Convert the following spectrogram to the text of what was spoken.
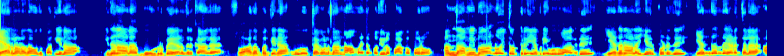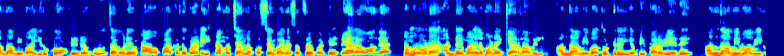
கேரளால தான் வந்து பாத்தீங்கன்னா இதனால மூன்று பேர் இறந்திருக்காங்க. ஸோ அதை பத்தின முழு தகவலை தான் நாம இந்த பதிவுல பார்க்க போறோம். அந்த அமீபா நோய் தொற்று எப்படி உருவாகுது? எதனால ஏற்படுது? எந்தெந்த இடத்துல அந்த அமீபா இருக்கும்? அப்படின்ற முழு தகவலையும் நாம பார்க்கறதுக்கு முன்னாடி நம்ம சேனலை ஃபர்ஸ்ட் டைம் பாருங்க சப்ஸ்கிரைப் பண்ணிட்டு நேரா வாங்க. நம்மளோட அண்டை மாநிலமான கேரளாவில் அந்த அமீபா தொற்று எப்படி பரவியது? அந்த அமீபாவின்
